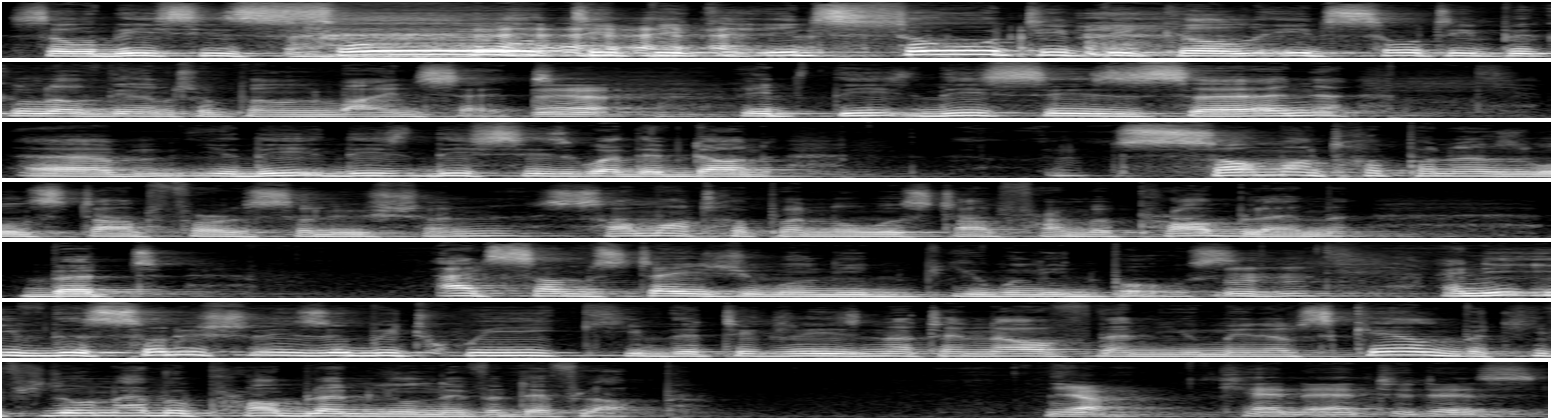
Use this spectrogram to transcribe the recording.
So this is so typical. It's so typical. It's so typical of the entrepreneurial mindset. Yeah. It this, this is uh, and um, this, this is what they've done. Some entrepreneurs will start for a solution. Some entrepreneurs will start from a problem, but at some stage you will need you will need both. Mm-hmm. And if the solution is a bit weak, if the technology is not enough, then you may not scale. But if you don't have a problem, you'll never develop. Yeah, can add to this.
